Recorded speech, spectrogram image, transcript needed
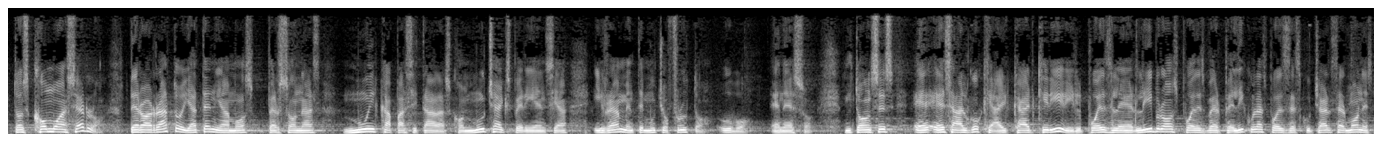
Entonces, ¿cómo hacerlo? Pero al rato ya teníamos personas muy capacitadas, con mucha experiencia y realmente mucho fruto hubo en eso. Entonces e, es algo que hay que adquirir y puedes leer libros, puedes ver películas, puedes escuchar sermones,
